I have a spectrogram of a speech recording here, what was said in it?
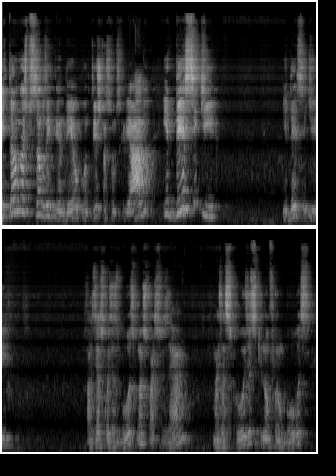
Então, nós precisamos entender o contexto que nós fomos criados e decidir. E decidir. Fazer as coisas boas que nossos pais fizeram, mas as coisas que não foram boas,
